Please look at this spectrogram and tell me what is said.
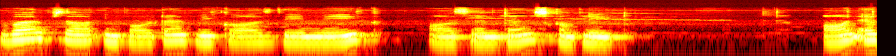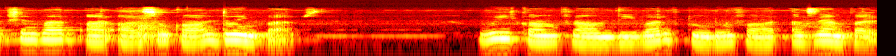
Verbs are important because they make a sentence complete. All action verbs are also called doing verbs. We come from the verb to do for example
